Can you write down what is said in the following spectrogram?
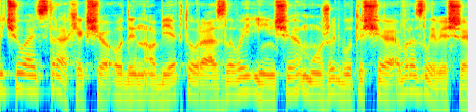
відчувають страх, якщо один об'єкт уразливий, інші можуть бути ще вразливіші.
